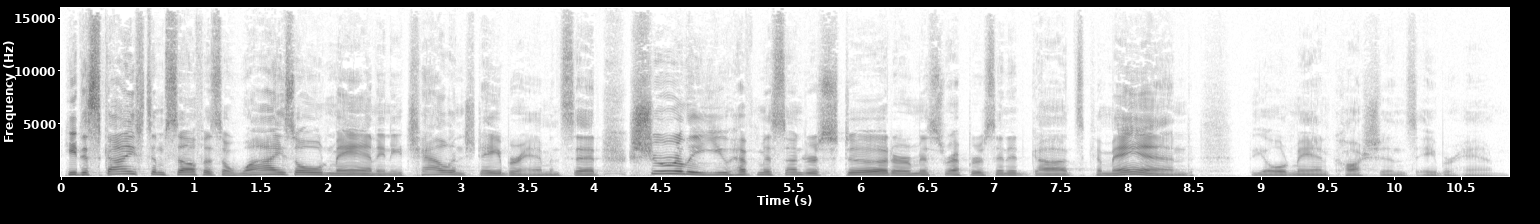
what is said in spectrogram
he disguised himself as a wise old man and he challenged Abraham and said, Surely you have misunderstood or misrepresented God's command. The old man cautions Abraham.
